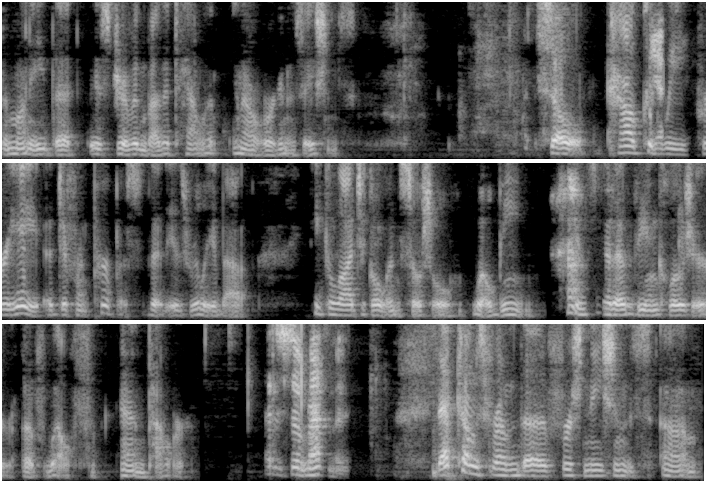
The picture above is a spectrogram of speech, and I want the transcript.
the money that is driven by the talent in our organizations. So, how could yeah. we create a different purpose that is really about ecological and social well being huh. instead of the enclosure of wealth and power? That is so and fascinating. That, that, comes from the First Nations um,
